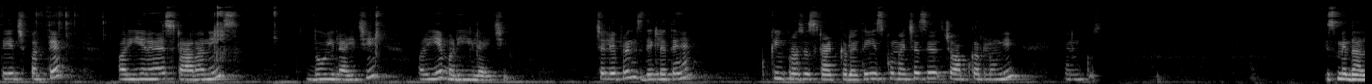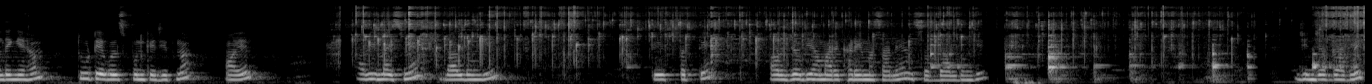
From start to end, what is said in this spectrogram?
तेज पत्ते और ये रहे स्टार अनीस दो इलायची और ये बड़ी इलायची। चलिए फ्रेंड्स देख लेते हैं। कुकिंग प्रोसेस स्टार्ट कर लेते हैं। इसको मैं अच्छे से चॉप कर लूँगी। इसमें डाल देंगे हम टू टेबल स्पून के जितना ऑयल अभी मैं इसमें डाल दूँगी तेज पत्ते और जो भी हमारे खड़े मसाले हैं, सब डाल दूँगी। Ginger garlic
